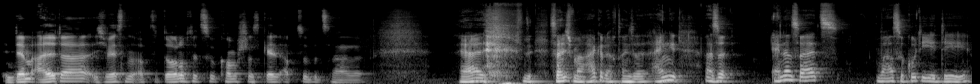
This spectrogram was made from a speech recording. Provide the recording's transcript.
in dem Alter, ich weiß nicht, ob du da noch dazu kommst, das Geld abzubezahlen. Ja, das habe ich mal gedacht. Also einerseits war es eine gute Idee,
